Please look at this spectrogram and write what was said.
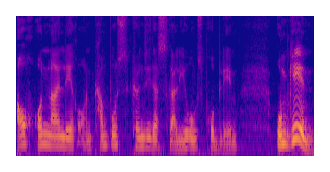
auch Online-Lehre on Campus, können Sie das Skalierungsproblem umgehen.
